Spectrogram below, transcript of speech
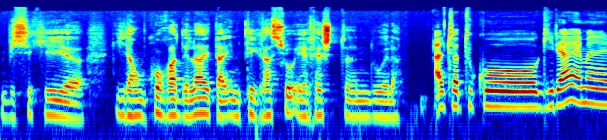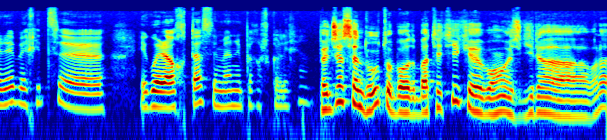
biziki uh, iraunkorra dela eta integrazio erresten duela. Altsatuko gira hemen ere behitz uh, egoera hortaz hemen Ipar Euskal Herrian? Pentsatzen dut, batetik eh, bon, ez gira voilà,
